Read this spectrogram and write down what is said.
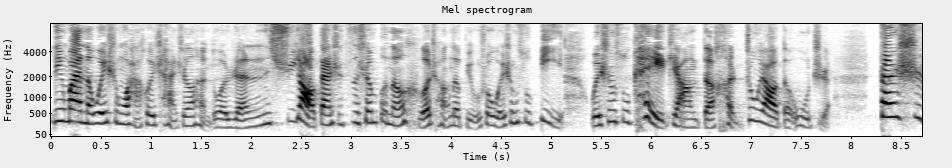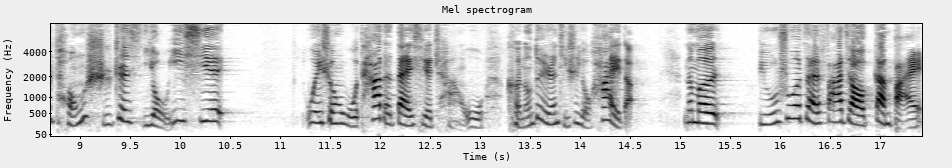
另外呢，微生物还会产生很多人需要但是自身不能合成的，比如说维生素 B、维生素 K 这样的很重要的物质。但是同时，这有一些微生物它的代谢产物可能对人体是有害的。那么，比如说在发酵蛋白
